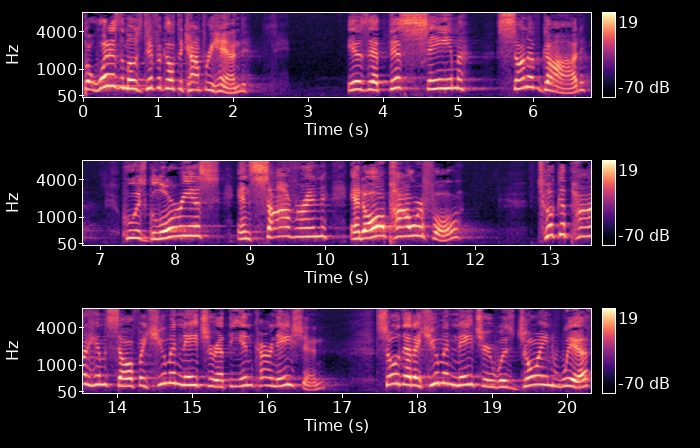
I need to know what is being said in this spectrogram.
But what is the most difficult to comprehend is that this same Son of God, who is glorious and sovereign and all powerful, took upon himself a human nature at the incarnation, so that a human nature was joined with,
